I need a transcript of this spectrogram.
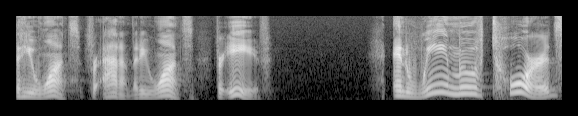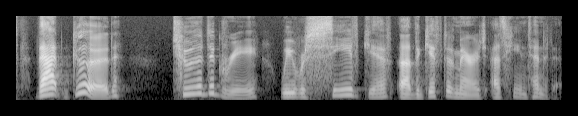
that he wants for Adam, that he wants for Eve. And we move towards that good to the degree we receive gift, uh, the gift of marriage as he intended it.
